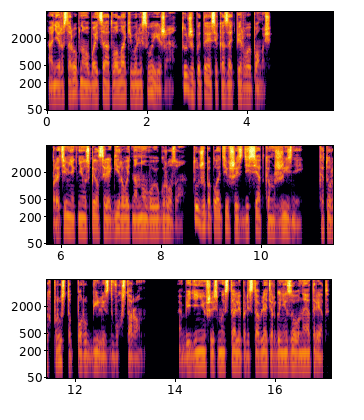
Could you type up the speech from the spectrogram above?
А нерасторопного бойца отволакивали свои же, тут же пытаясь оказать первую помощь. Противник не успел среагировать на новую угрозу, тут же поплатившись десяткам жизней, которых просто порубили с двух сторон. Объединившись, мы стали представлять организованный отряд,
